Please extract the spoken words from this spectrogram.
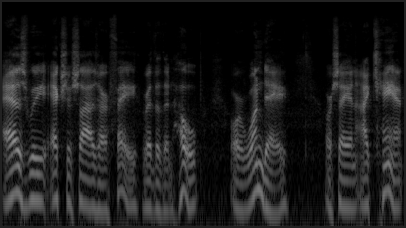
as we exercise our faith rather than hope or one day or saying, I can't,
